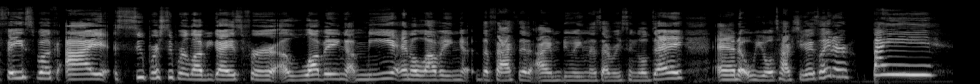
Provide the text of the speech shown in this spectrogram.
Facebook, I super, super love you guys for loving me and loving the fact that I'm doing this every single day. And we will talk to you guys later. Bye.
